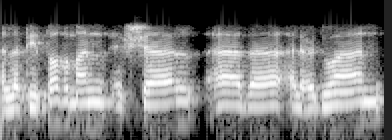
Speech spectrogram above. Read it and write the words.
التي تضمن إفشال هذا العدوان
